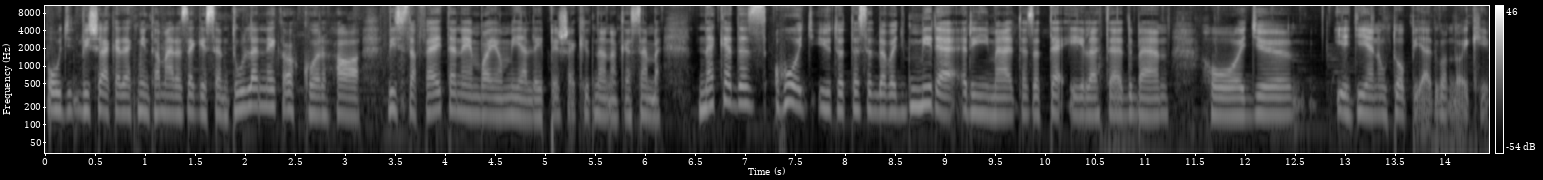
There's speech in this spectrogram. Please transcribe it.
úgy viselkedek, mintha már az egészen túl lennék, akkor ha visszafejteném, vajon milyen lépések jutnának eszembe. Neked ez hogy jutott eszedbe, vagy mire rímelt ez a te életedben, hogy egy ilyen utópiát gondolj ki?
